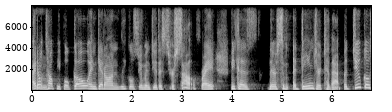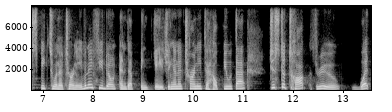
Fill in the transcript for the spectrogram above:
I don't mm-hmm. tell people go and get on LegalZoom and do this yourself, right? Because there's some a danger to that. But do go speak to an attorney. Even if you don't end up engaging an attorney to help you with that just to talk through what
